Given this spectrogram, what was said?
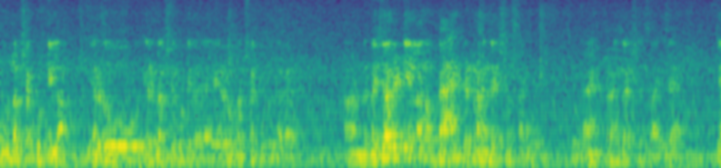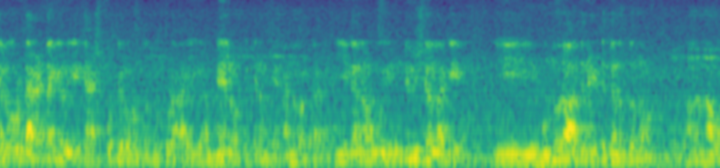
ಮೂರು ಲಕ್ಷ ಕೊಟ್ಟಿಲ್ಲ. ಎರಡು ಎರಡು ಲಕ್ಷ ಕೊಟ್ಟಿದ್ದಾರೆ, ಎರಡು ಲಕ್ಷ ಕೊಟ್ಟಿದ್ದಾರೆ. ಅಂಡ್ ಮೆಜಾರಿಟಿ ಎಲ್ಲಾನು ಬ್ಯಾಂಕ್ ಟ್ರಾನ್ಸಾಕ್ಷನ್ಸ್ ಆಗಿದೆ. ಸೊ ಬ್ಯಾಂಕ್ ಟ್ರಾನ್ಸಾಕ್ಷನ್ಸ್ ಆಗಿದೆ. ಕೆಲವರು ಡೈರೆಕ್ಟ್ ಆಗಿ ಇವರಿಗೆ ಕ್ಯಾಶ್ ಕೊಟ್ಟಿರುವಂಥದ್ದು ಕೂಡ ಈಗ ಮೇಲ್ನೋಟಕ್ಕೆ ನಮಗೆ ಕಂಡು ಬರ್ತಾ ಇದೆ. ಈಗ ನಾವು ಇಂಡಿವಿಜುವಲ್ ಆಗಿ ಈ ಮುನ್ನೂರ ಹದಿನೆಂಟು ಜನದನ್ನು ನಾವು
